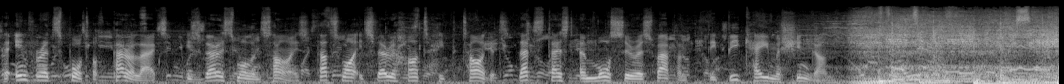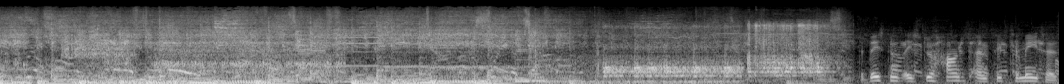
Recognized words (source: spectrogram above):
The infrared spot of parallax is very small in size. That's why it's very hard to hit the target. Let's test a more serious weapon, the PK machine gun. Distance is 250 meters,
